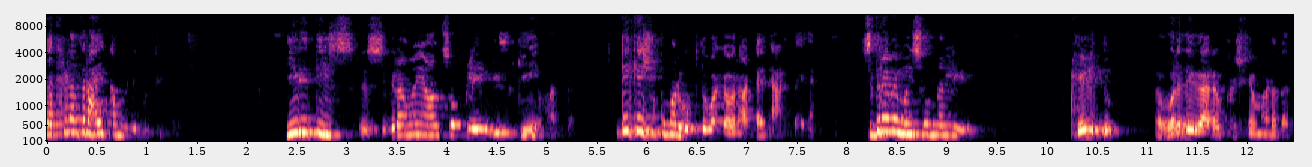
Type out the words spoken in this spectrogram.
ತಕ್ಷಣ ಅದರ ಹೈಕಮಾಂಡ್ ಬಿಟ್ಟಿತ್ತು. ಈ ರೀತಿ Siddaramaiah also playing is game ಅಂತ. ಡಿ ಕೆ ಶಿವಕುಮಾರ್ ಗುಪ್ತವಾಗಿ ಅವರು ಆಟನೇ ಆಡ್ತಾ ಇದ್ದಾರೆ. ಸಿದ್ದರಾಮಯ್ಯ ಮೈಸೂರಿನಲ್ಲಿ ಹೇಳಿದ್ದು, ವರದಿಗಾರ ಪ್ರಶ್ನೆ ಮಾಡಿದಾಗ,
